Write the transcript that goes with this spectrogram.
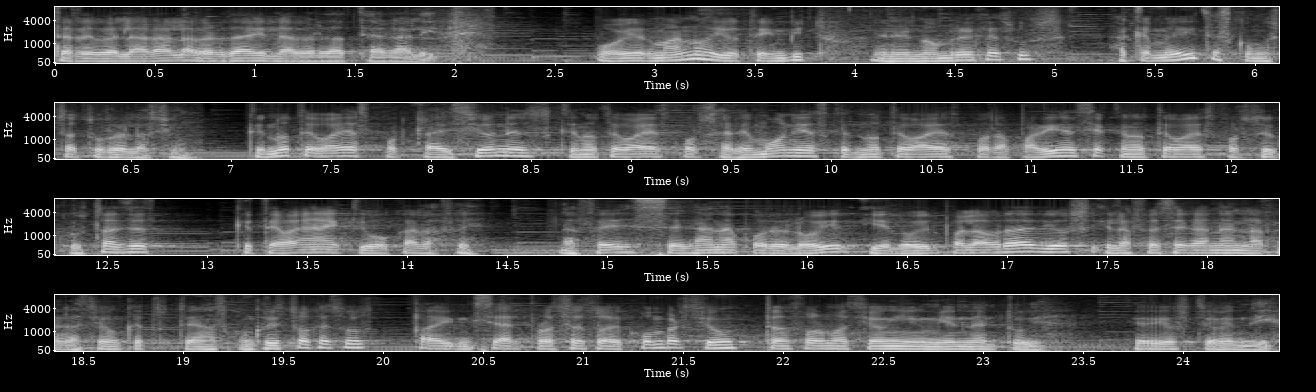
te revelará la verdad y la verdad te hará libre. Hoy hermano yo te invito en el nombre de Jesús a que medites cómo está tu relación. Que no te vayas por tradiciones, que no te vayas por ceremonias, que no te vayas por apariencia, que no te vayas por circunstancias que te vayan a equivocar la fe. La fe se gana por el oír y el oír palabra de Dios y la fe se gana en la relación que tú tengas con Cristo Jesús para iniciar el proceso de conversión, transformación y enmienda en tu vida. Que Dios te bendiga.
